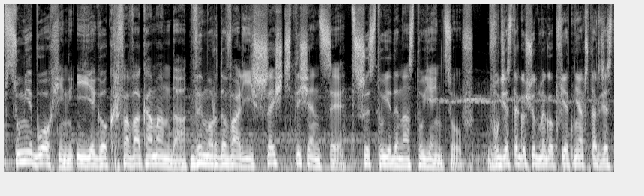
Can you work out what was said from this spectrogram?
W sumie Błochin i jego krwawa kamanda wymordowali 6311 jeńców. 27 kwietnia 40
